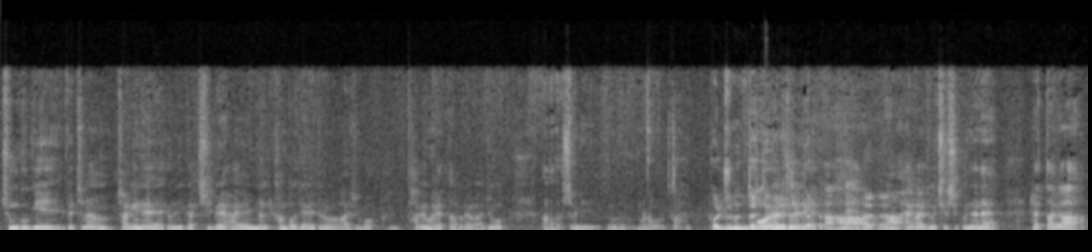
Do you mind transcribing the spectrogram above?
중국이 베트남 자기네 그러니까 지배하에 있는 캄보디아에 들어가가지고 파병을 했다 그래가지고 아 소위 그 뭐라 그럴까 벌 주는 벌을. 줘야 되겠다 아, 해가지고 79년에 했다가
